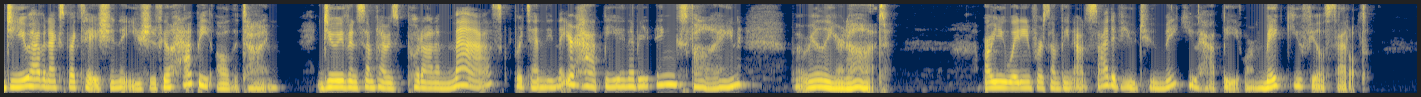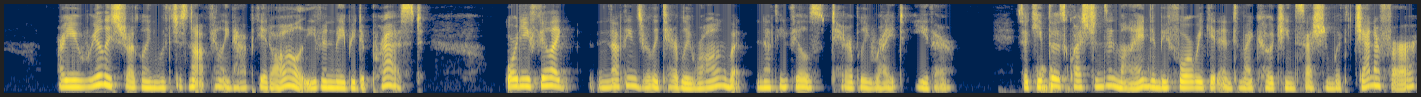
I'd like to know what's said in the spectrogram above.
do you have an expectation that you should feel happy all the time? Do you even sometimes put on a mask pretending that you're happy and everything's fine, but really you're not? Are you waiting for something outside of you to make you happy or make you feel settled? Are you really struggling with just not feeling happy at all, even maybe depressed? Or do you feel like nothing's really terribly wrong, but nothing feels terribly right either? So keep those questions in mind. And before we get into my coaching session with Jennifer,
